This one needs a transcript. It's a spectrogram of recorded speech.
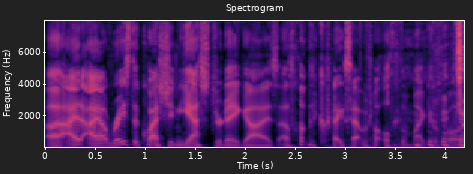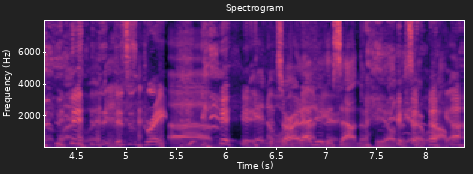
Uh, I, I raised the question yesterday, guys. I love that Craig's having to hold the microphone up, by the way. this is great. Um, you're getting a It's all right. I workout do this out in the field. It's no problem.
